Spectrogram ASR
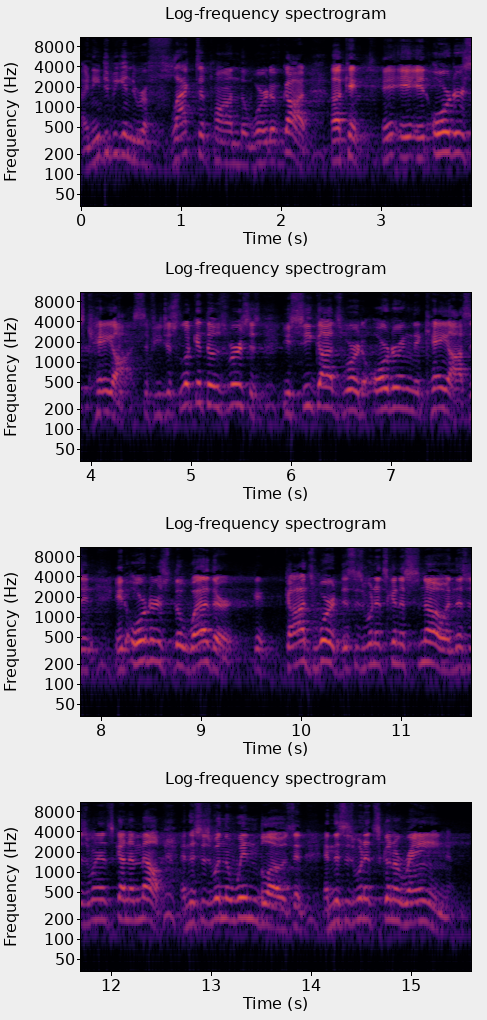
I need to begin to reflect upon the Word of God. Okay, it, it, orders chaos. If you just look at those verses, you see God's Word ordering the chaos. It, it orders the weather. God's Word, this is when it's going to snow, and this is when it's going to melt, and this is when the wind blows, and, and this is when it's going to rain.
